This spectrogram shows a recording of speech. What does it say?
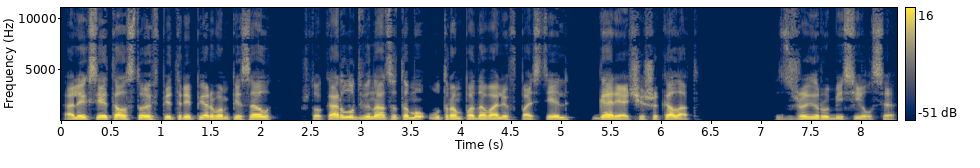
Алексей Толстой в Петре Первом писал, что Карлу XII утром подавали в постель горячий шоколад. «С жиру бесился»,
